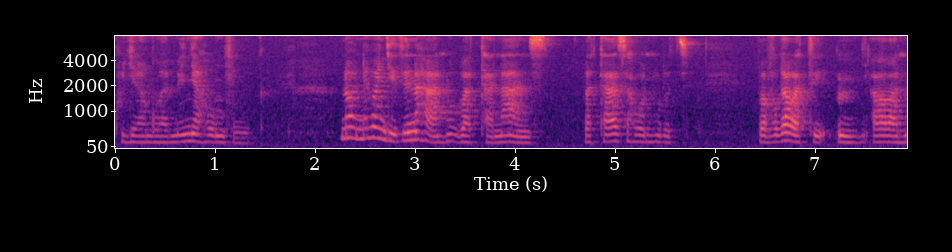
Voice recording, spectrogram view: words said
kugira ngo bamenye aho mvuga noneho ngeze n'ahantu batananzi batazi aho nturutse. Bavuga bati "Mm, aba bantu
